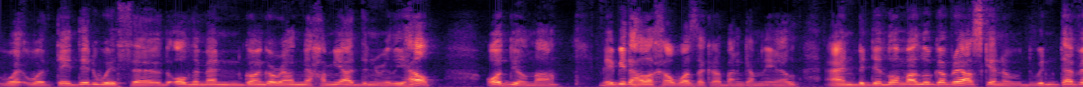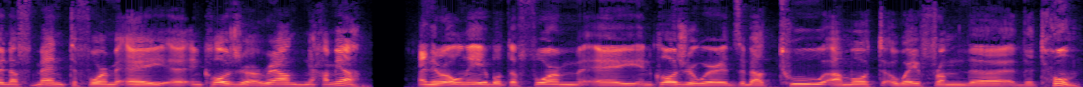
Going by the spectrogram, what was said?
what what they did with uh, all the men going around Nehemiah didn't really help. Or Dilma, maybe the halacha was like Rabban Gamliel, and b'dilo malu gavre we didn't have enough men to form a uh, enclosure around Nehemiah. And they were only able to form a enclosure where it's about two amot away from the the tomb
